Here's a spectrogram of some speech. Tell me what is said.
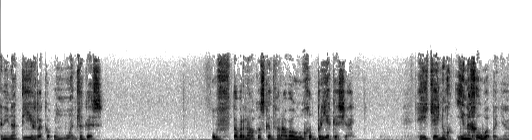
in die natuurlike onmoontlik is? Of Tabernakels kind van Abba, hoe gebreek is jy? Het jy nog enige hoop in jou?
